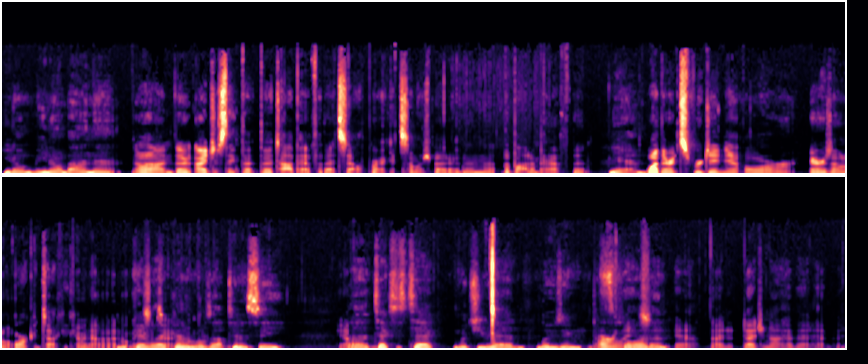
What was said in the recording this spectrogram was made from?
you don't, you're not buying that. Well, I just think that the top half of that South bracket is so much better than the, the bottom half. That Yeah. whether it's Virginia or Arizona or Kentucky coming out of it, Okay, well, that kind of rules out Tennessee. Yep. Uh, Texas Tech, which you had losing to early. Florida. So, yeah, I do not have that happening.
